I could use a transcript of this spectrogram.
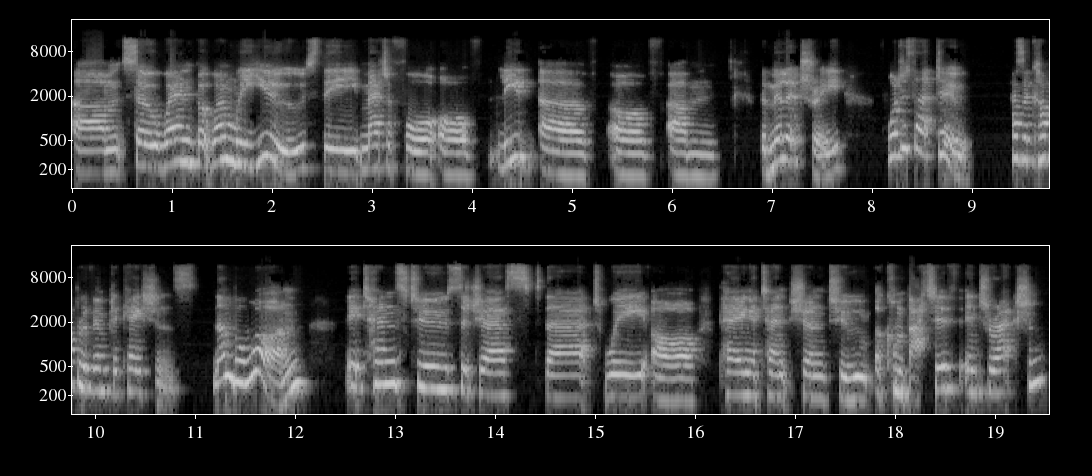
Um, so when, but when we use the metaphor of lead of of um, the military, what does that do? Has a couple of implications. Number one, it tends to suggest that we are paying attention to a combative interaction.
